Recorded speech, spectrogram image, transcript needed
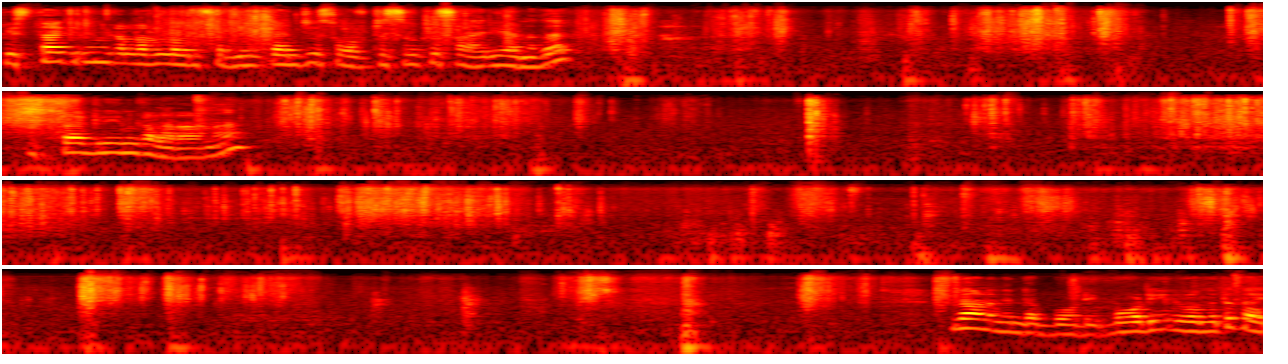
പിസ്ത ഗ്രീൻ കളറുള്ള ഒരു സെമി കാഞ്ചി സോഫ്റ്റ് സിൽക്ക് സാരിയാണിത്. ഗ്രീൻ കളറാണ്. ഇതാണ് ഇതിന്റെ ബോഡി. ബോഡിയിൽ വന്നിട്ട് കൈ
